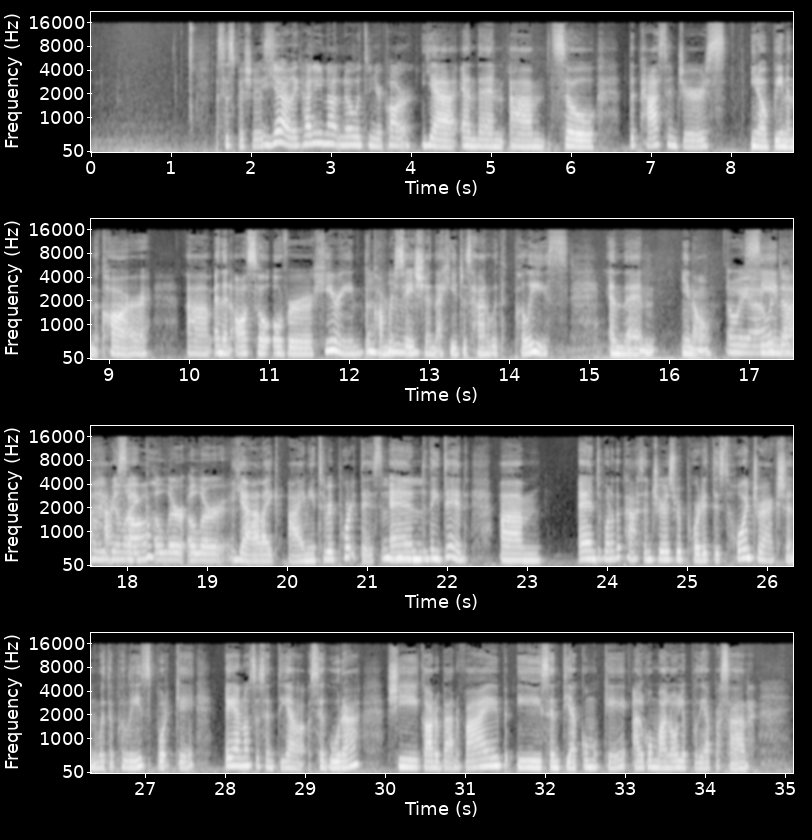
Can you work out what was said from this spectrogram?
suspicious. Yeah, like how do you not know what's in your car? Yeah, and then um, so the passengers, you know, being in the car, um, and then also overhearing the conversation that he just had with police, and then you know, Oh yeah, I seeing would definitely be like alert, alert. yeah, like I need to report this, and they did. Um, and one of the passengers reported this whole interaction with the police porque ella no se sentía segura. She got a bad vibe y sentía como que algo malo le podía pasar,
